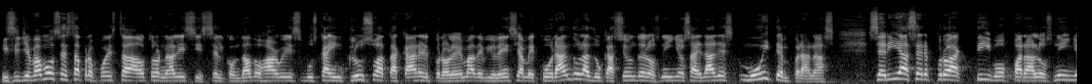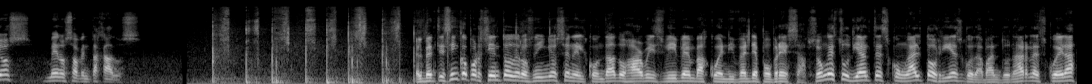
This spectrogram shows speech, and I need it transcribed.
Y si llevamos esta propuesta a otro análisis, el condado Harris busca incluso atacar el problema de violencia mejorando la educación de los niños a edades muy tempranas. Sería ser proactivo para los niños menos aventajados. El 25% de los niños en el condado Harris viven bajo el nivel de pobreza. Son estudiantes con alto riesgo de abandonar la escuela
